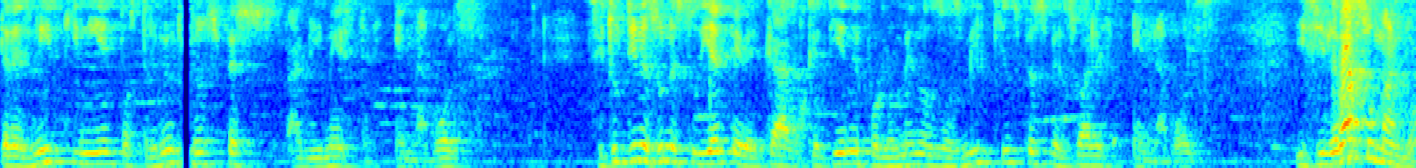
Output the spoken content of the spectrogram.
3.500, 3.800 pesos al bimestre en la bolsa, si tú tienes un estudiante becado que tiene por lo menos 2.500 pesos mensuales en la bolsa, y si le vas sumando,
